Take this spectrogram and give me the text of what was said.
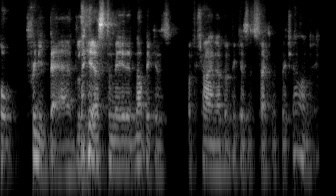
well, pretty badly estimated, not because of China, but because it's technically challenging.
